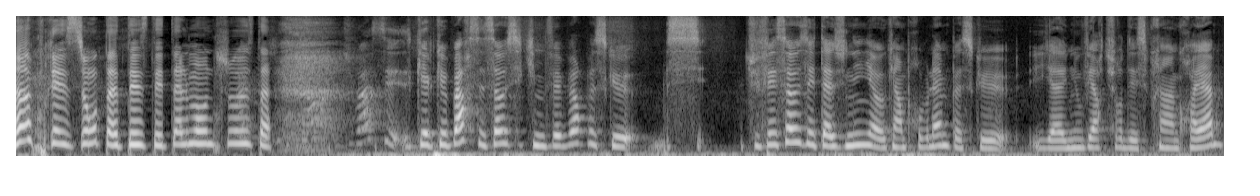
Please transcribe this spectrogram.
l'impression, t'as testé tellement de choses. Tu vois, quelque part, c'est ça aussi qui me fait peur parce que si, tu fais ça aux États-Unis, il n'y a aucun problème parce qu'il y a une ouverture d'esprit incroyable.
